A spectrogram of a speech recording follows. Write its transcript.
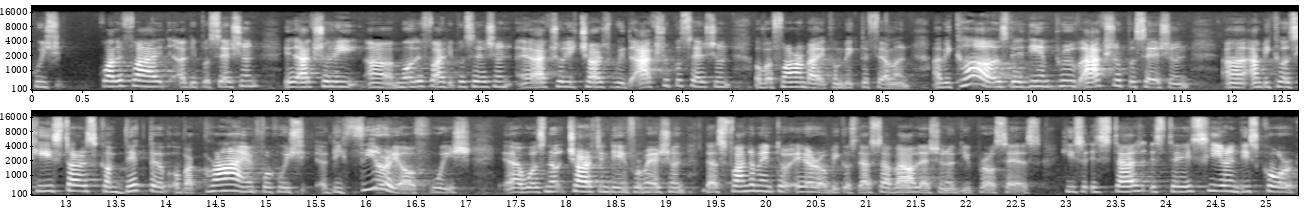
which qualified uh, the it actually uh, modified it actually charged with actual possession of a firearm by a convicted felon. Because they didn't prove actual possession, uh, and because he starts convicted of a crime for which the theory of which uh, was not charged in the information, that's fundamental error because that's a violation of due process. He s- sta- stays here in this court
